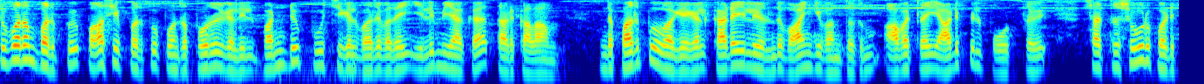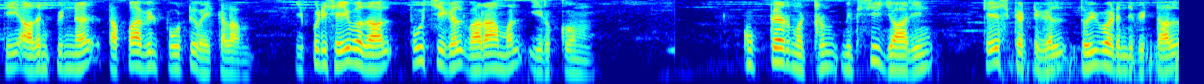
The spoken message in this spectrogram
துவரம் பருப்பு பாசிப்பருப்பு போன்ற பொருள்களில் வண்டு பூச்சிகள் வருவதை எளிமையாக்க தடுக்கலாம். இந்த பருப்பு வகைகள் கடையிலிருந்து வாங்கி வந்ததும் அவற்றை அடுப்பில் போட்டு சற்று சூடுபடுத்தி அதன் பின்னர் டப்பாவில் போட்டு வைக்கலாம். இப்படி செய்வதால் பூச்சிகள் வராமல் இருக்கும். குக்கர் மற்றும் மிக்சி ஜாரின் கேஸ்கட்டுகள் தொய்வடைந்து விட்டால்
